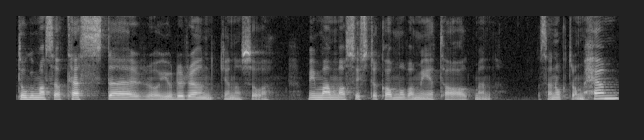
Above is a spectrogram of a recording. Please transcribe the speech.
tog en massa tester och gjorde röntgen och så. Min mamma och syster kom och var med ett tag men sen åkte de hem.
